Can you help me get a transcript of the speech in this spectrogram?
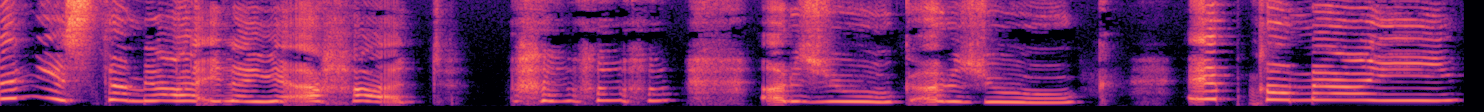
لن يستمع إلي أحد. أرجوك أرجوك. ابق معي.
